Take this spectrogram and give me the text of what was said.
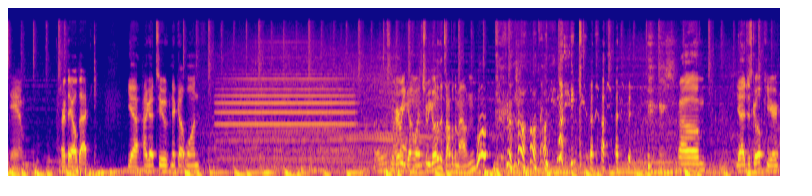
Damn. Or they all died. Yeah, I got two. Nick got one. Where are we going? Should we go to the top of the mountain? oh my god. Um, yeah, just go up here.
